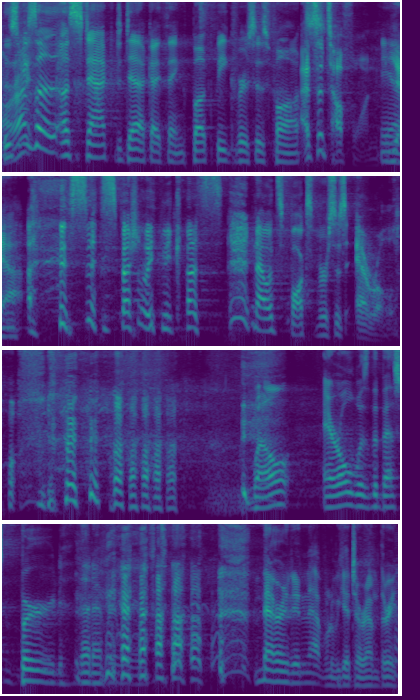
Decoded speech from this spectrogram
This right. was a, a stacked deck, I think. Buckbeak versus Fawkes. That's a tough one. Yeah. Yeah. Especially because now it's Fawkes versus Errol. well, Errol was the best bird that ever lived. Married in that when we get to round three.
